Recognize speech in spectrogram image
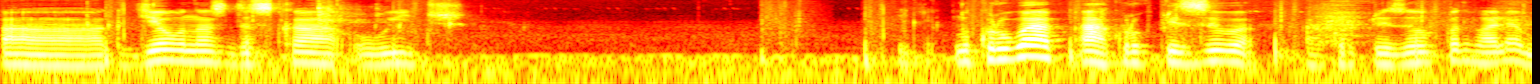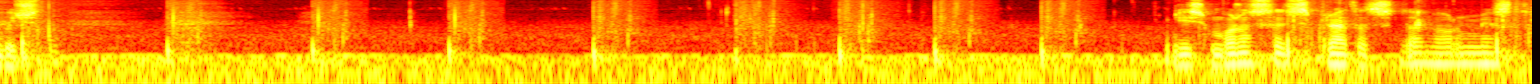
А, где у нас доска Уидж? Или... Ну, круга... А, круг призыва. А, круг призыва в подвале обычно. Здесь можно, кстати, спрятаться, да, норм место.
